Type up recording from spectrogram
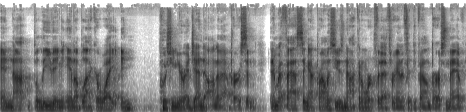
and not believing in a black or white and pushing your agenda onto that person. Intermittent fasting, I promise you, is not going to work for that 350 pound person. They have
